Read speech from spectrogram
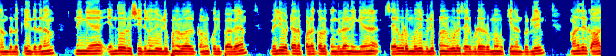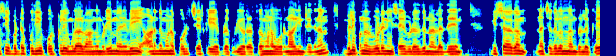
நண்பர்களுக்கு இன்றைய தினம் நீங்கள் எந்த ஒரு விஷயத்திலிருந்து விழிப்புணர்வாக இருக்கணும் குறிப்பாக வெளிவட்டார பழக்கவழக்கங்களை நீங்கள் செயல்படும் போது விழிப்புணர்வோடு செயல்பட ரொம்ப முக்கிய நண்பர்களே மனதிற்கு ஆசைப்பட்ட புதிய பொருட்களை உங்களால் வாங்க முடியும். எனவே ஆனந்தமான பொருட்சேர்க்கை ஏற்படக்கூடிய ஒரு அற்புதமான ஒரு நாள் இன்றைய தினம். விழிப்புணர்வோடு நீங்கள் செயல்படுவது நல்லது. விசாகம் நட்சத்திரம் நண்பர்களுக்கு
